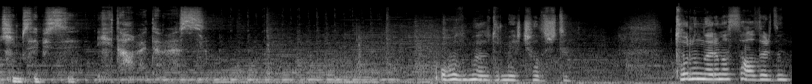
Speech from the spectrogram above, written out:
Kimse bizi idam edemez. Oğlumu öldürmeye çalıştın. Torunlarıma saldırdın.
